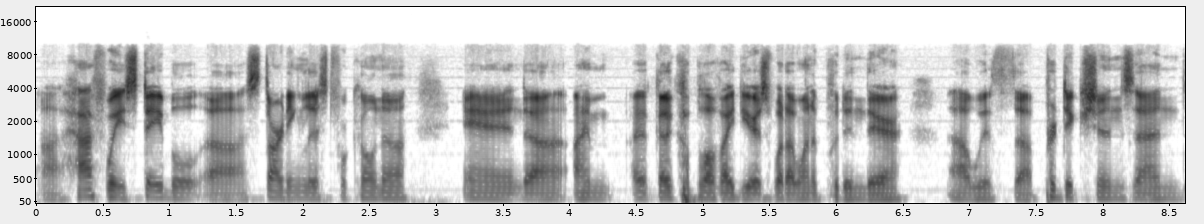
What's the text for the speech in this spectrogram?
uh, halfway stable starting list for Kona, and uh, I'm I've got a couple of ideas what I want to put in there uh, with uh, predictions and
